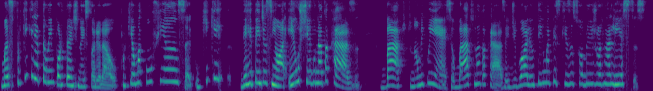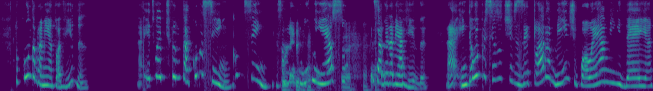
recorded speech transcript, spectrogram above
Mas por que, que ele é tão importante na história oral? Porque é uma confiança. O que que, de repente, assim, ó, eu chego na tua casa, bato, tu não me conhece, eu bato na tua casa e digo, olha, eu tenho uma pesquisa sobre jornalistas. Tu conta para mim a tua vida? Aí tu vai te perguntar, como assim? Como assim? Essa mulher que eu não conheço é. quer saber da minha vida. Né? Então eu preciso te dizer claramente qual é a minha ideia,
